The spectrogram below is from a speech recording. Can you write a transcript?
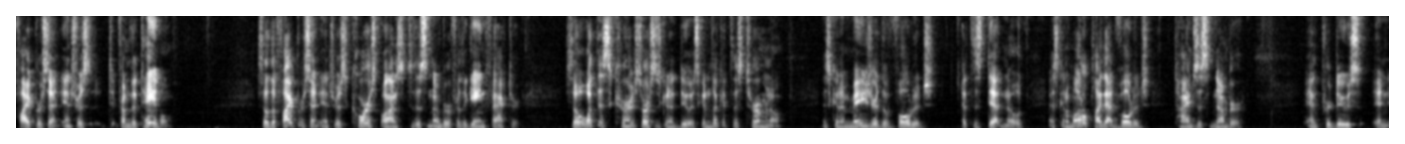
5% interest from the table. So the 5% interest corresponds to this number for the gain factor. So what this current source is going to do is going to look at this terminal. It's going to measure the voltage at this debt node. And it's going to multiply that voltage times this number and produce an,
